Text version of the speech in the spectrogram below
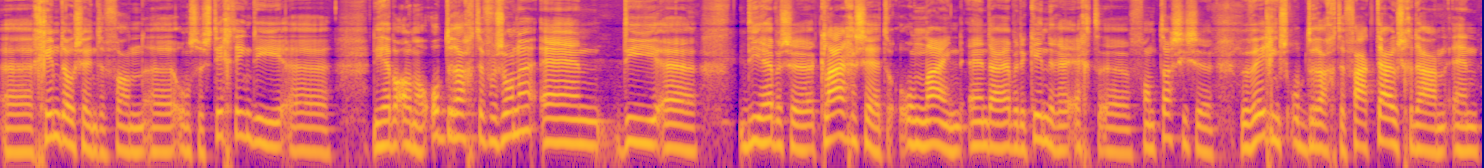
eh, gymdocenten van eh, onze stichting, die, eh, die hebben allemaal opdrachten verzonnen. En die, eh, die hebben ze klaargezet online. En daar hebben de kinderen echt eh, fantastische bewegingsopdrachten vaak thuis gedaan. En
